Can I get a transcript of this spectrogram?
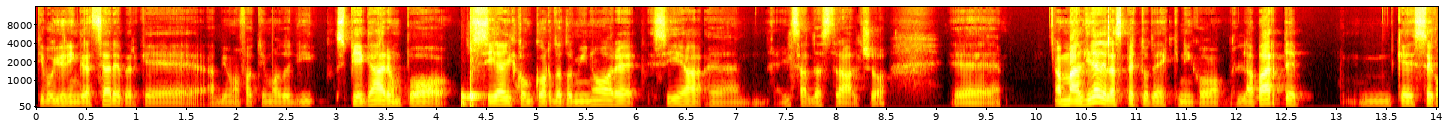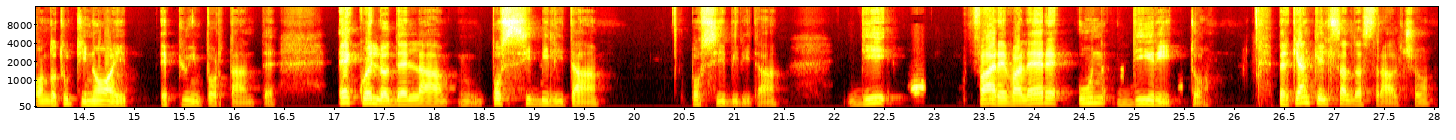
ti voglio ringraziare perché abbiamo fatto in modo di spiegare un po' sia il concordato minore sia eh, il saldo a stralcio. Eh, ma al di là dell'aspetto tecnico, la parte mh, che secondo tutti noi è più importante è quello della mh, possibilità, possibilità di fare valere un diritto. Perché anche il saldo a stralcio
